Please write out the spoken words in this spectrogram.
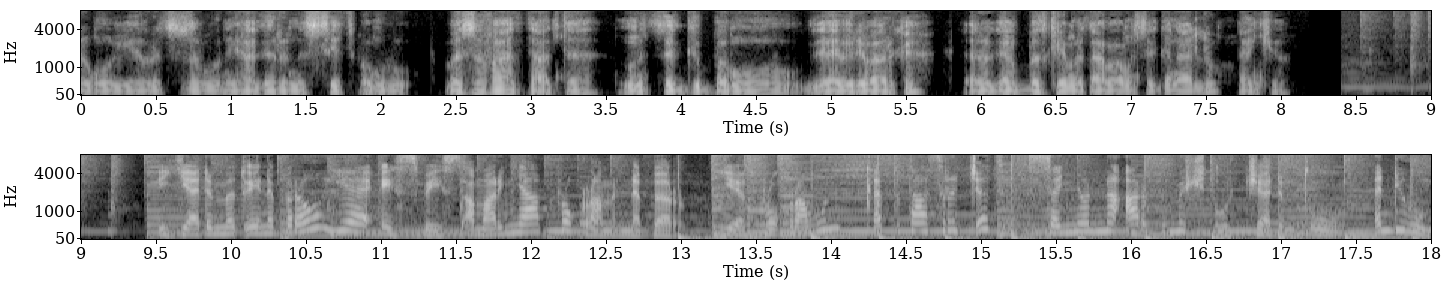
ደግሞ የህብረተሰቡን የሀገርን እሴት በሙሉ በስፋት አንተ የምትዘግብ በመሆኑ እግዚአብሔር ይባርክህ። ስለጋበዝከኝ በጣም አመሰግናለሁ። thank you። እያደመጡ የነበረው የ SBS አማርኛ ፕሮግራምን ነበር። የፕሮግራሙን ቀጥታ ስርጭት ሰኞና አርብ ምሽቶች ያድምጡ። እንዲሁም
